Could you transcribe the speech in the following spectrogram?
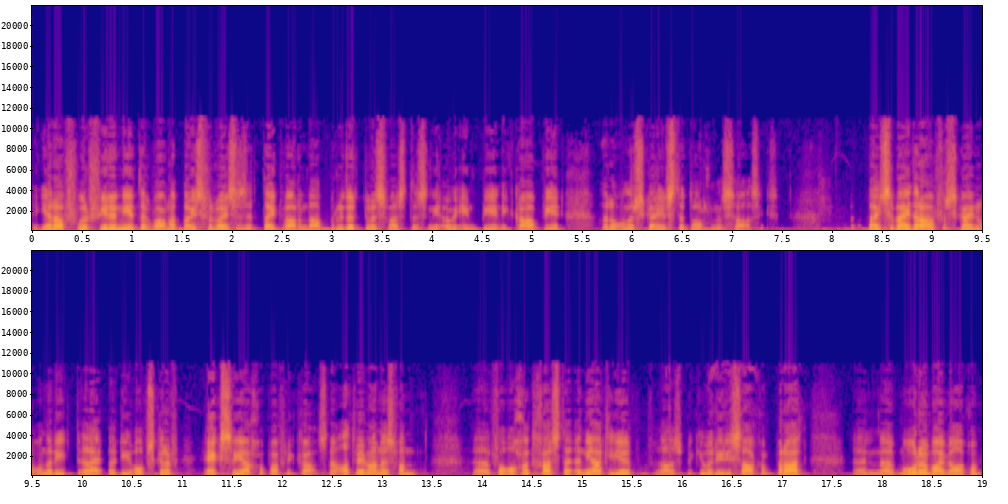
'n Era voor 94 waarna buis verwys as 'n tyd waarin daar broedertwis was tussen die ou NP en die KP, hulle onderskeie stit organisasies. Buise bydra verskyn onder die uh, die opskrif Heksejag op Afrikaans. Nou albei manne is van uh, vanoggend gaste in die ateljee, daar's 'n bietjie oor hierdie saak gaan praat. En uh, môre baie welkom.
